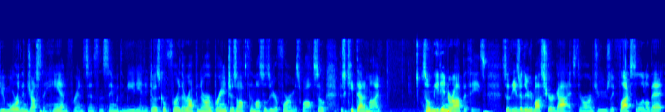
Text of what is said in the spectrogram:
do more than just the hand, for instance, and the same with the median. It does go further up, and there are branches off to the muscles of your forearm as well. So just keep that in mind. So median neuropathies. So these are the muscular guys. Their arms are usually flexed a little bit,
